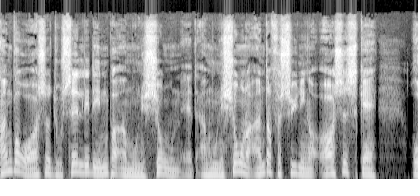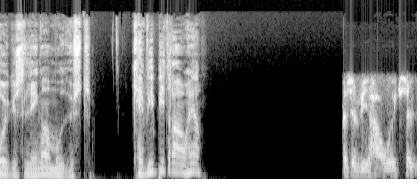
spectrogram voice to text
fremgår også, og du er selv lidt inde på ammunition, at ammunition og andre forsyninger også skal rykkes længere mod øst. Kan vi bidrage her? Altså, vi har jo ikke selv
